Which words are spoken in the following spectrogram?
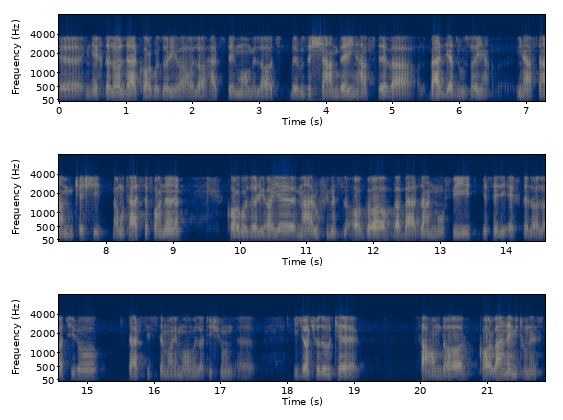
این اختلال در کارگزاری و حالا هسته معاملات به روز شنبه این هفته و بعضی از روزهای این هفته هم کشید و متاسفانه کارگزاری های معروفی مثل آگاه و بعضا مفید یه سری اختلالاتی رو در سیستم های معاملاتیشون ایجاد شده بود که سهامدار کاربر نمی‌تونست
